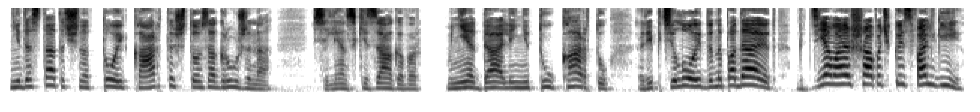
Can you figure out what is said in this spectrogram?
недостаточно той карты, что загружена. Вселенский заговор. Мне дали не ту карту. Рептилоиды нападают. Где моя шапочка из фольги?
